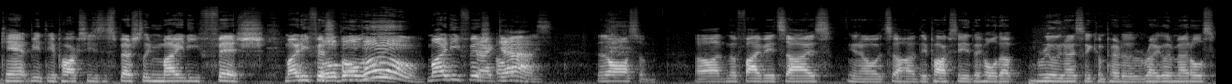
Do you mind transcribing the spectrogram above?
Can't beat the epoxies, especially Mighty Fish. Mighty Fish Boom, boom, only. boom. Mighty Fish That only. gas. They're awesome. Uh, the 5.8 size, you know, it's uh, the epoxy. They hold up really nicely compared to the regular metals.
